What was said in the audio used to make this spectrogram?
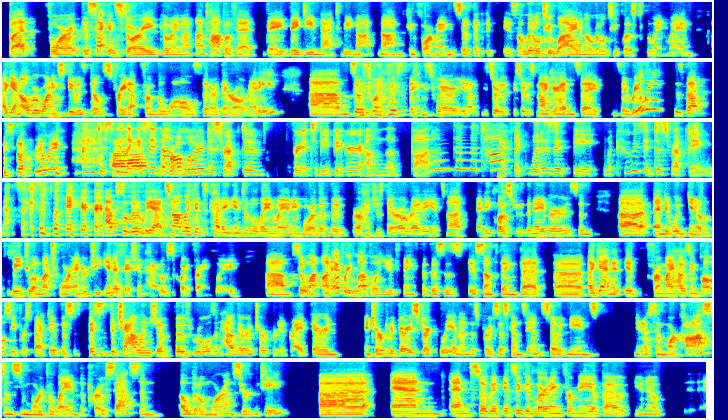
but for the second story going on, on top of it, they they deem that to be not non-conforming, so that it is a little too wide and a little too close to the laneway. And again, all we're wanting to do is build straight up from the walls that are there already. Um, so it's one of those things where you know you sort of you sort of smack your head and say, and say, really? Is that is that really? I just feel like is it uh, not more disruptive for it to be bigger on the bottom than the top? Like, what is it being? Who is it disrupting that second layer? Absolutely, yeah. It's not like it's cutting into the laneway any more than the garage is there already. It's not any closer to the neighbors, and uh, and it would you know lead to a much more energy inefficient house, quite frankly. Um, so on, on every level, you'd think that this is is something that, uh, again, it, it, from my housing policy perspective, this is this is the challenge of those rules and how they're interpreted. Right, they're in, interpreted very strictly, and then this process comes in. So it means you know some more cost and some more delay in the process and a little more uncertainty. Uh, and and so it, it's a good learning for me about you know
